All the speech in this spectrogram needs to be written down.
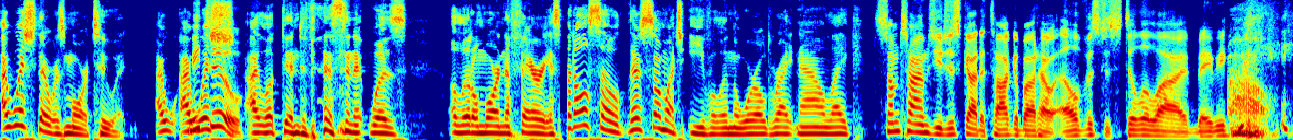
I wish there was more to it. I, I Me wish too. I looked into this and it was a little more nefarious. But also, there's so much evil in the world right now. Like Sometimes you just got to talk about how Elvis is still alive, baby. Oh.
